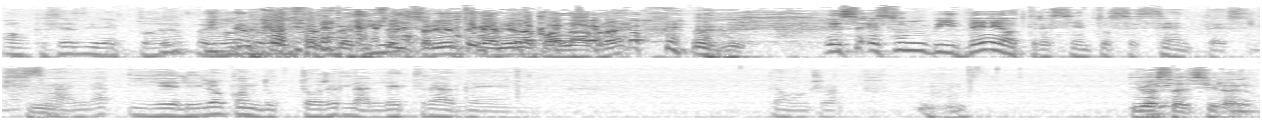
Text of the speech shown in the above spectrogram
aunque seas directora, perdón. pero, yo te gané la palabra. es, es un video 360, es una sala, y el hilo conductor es la letra de, de un rap. Ibas a decir algo.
